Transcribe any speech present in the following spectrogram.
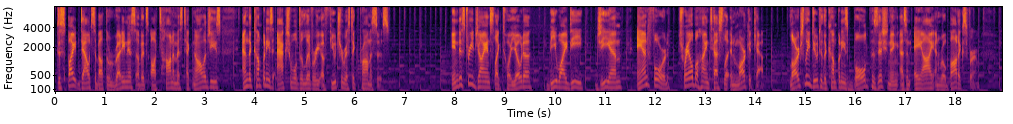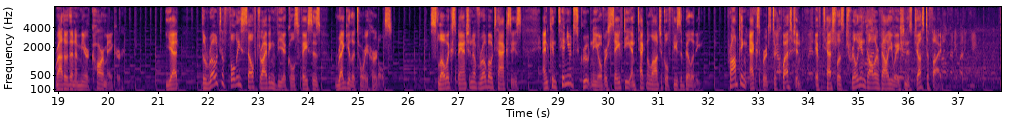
despite doubts about the readiness of its autonomous technologies and the company's actual delivery of futuristic promises. Industry giants like Toyota, BYD, GM, and Ford trail behind Tesla in market cap, largely due to the company's bold positioning as an AI and robotics firm, rather than a mere car maker. Yet, the road to fully self-driving vehicles faces regulatory hurdles. Slow expansion of robo-taxis and continued scrutiny over safety and technological feasibility, prompting experts to question if Tesla's trillion-dollar valuation is justified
